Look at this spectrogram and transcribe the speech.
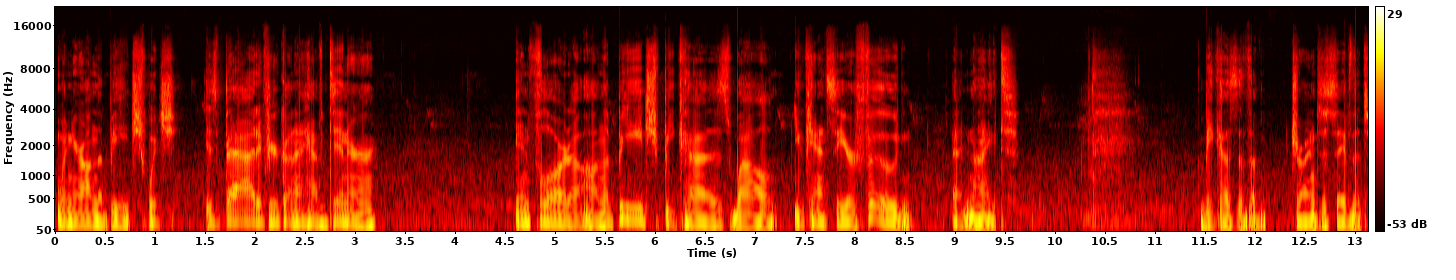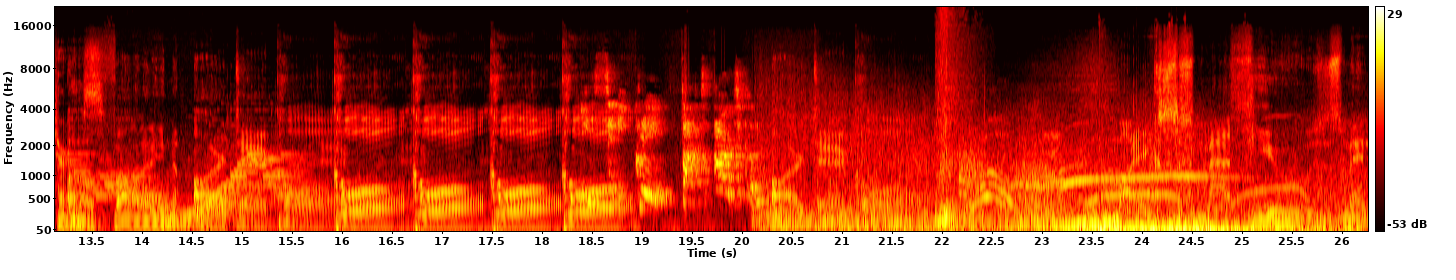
when you're on the beach, which is bad if you're going to have dinner in Florida on the beach because, well, you can't see your food at night because of the trying to save the turtles. A fine article. Call, call, call, You silly great fat article. Article. Mike's Matthewsman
